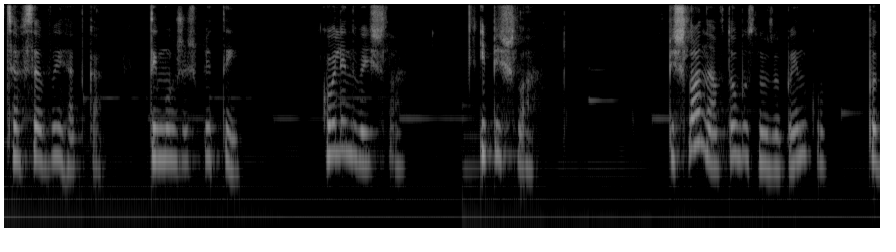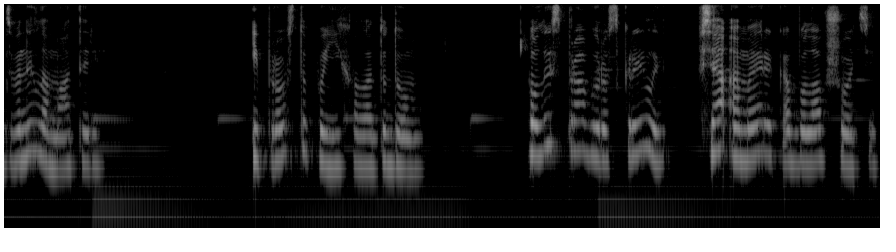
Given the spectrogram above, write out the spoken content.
це все вигадка. Ти можеш піти. Колін вийшла і пішла. Пішла на автобусну зупинку, подзвонила матері і просто поїхала додому. Коли справу розкрили, вся Америка була в шоці.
